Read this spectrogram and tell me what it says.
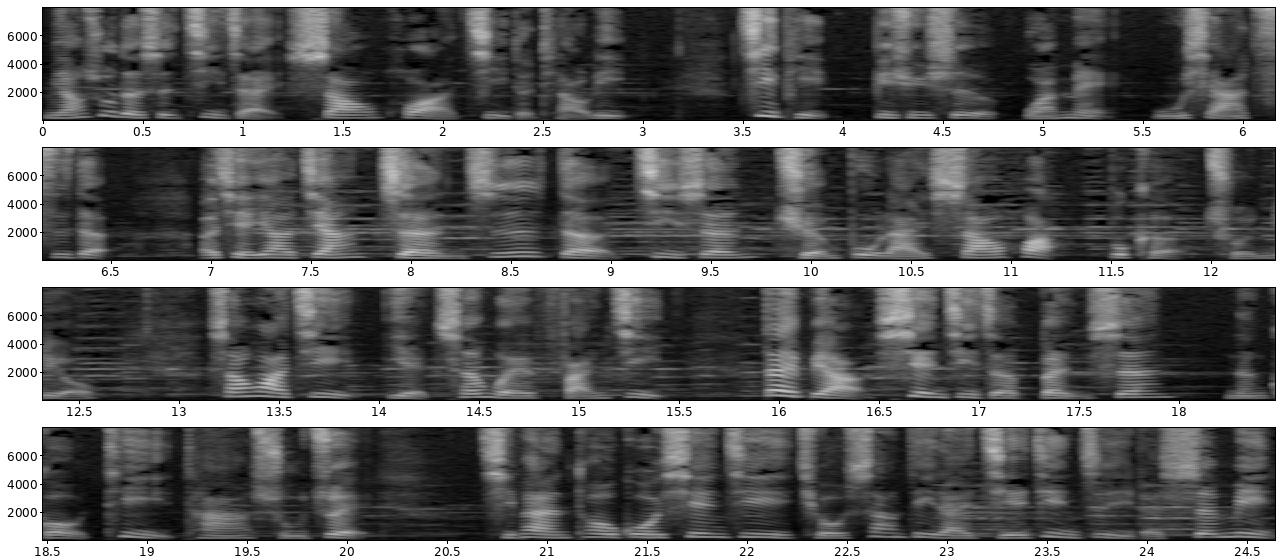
描述的是记载烧化祭的条例，祭品必须是完美无瑕疵的。而且要将整只的祭牲全部来烧化，不可存留。烧化祭也称为燔祭，代表献祭者本身能够替他赎罪，期盼透过献祭求上帝来洁净自己的生命，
